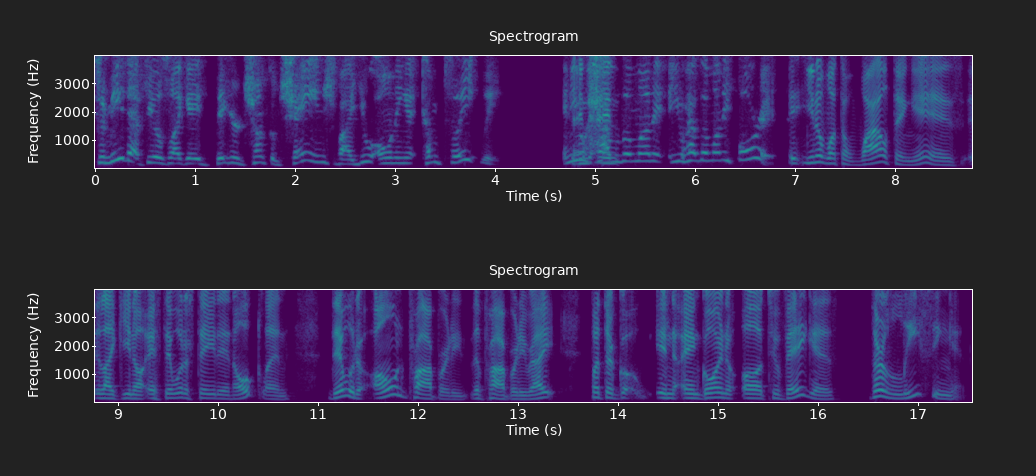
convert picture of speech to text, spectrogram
to me that feels like a bigger chunk of change by you owning it completely. and you And- have and- the money. You have the money for it. It- you know what the wild thing is like you know if they would have stayed in oakland they would owned property the property right but they're go in and going uh, to vegas they're leasing it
